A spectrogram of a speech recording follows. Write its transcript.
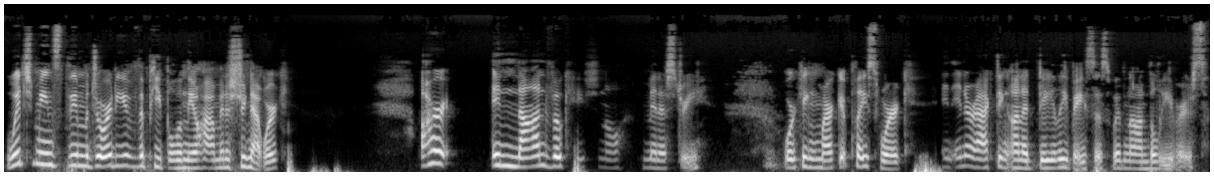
which means the majority of the people in the Ohio Ministry Network, are in non vocational ministry, working marketplace work, and interacting on a daily basis with non believers.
